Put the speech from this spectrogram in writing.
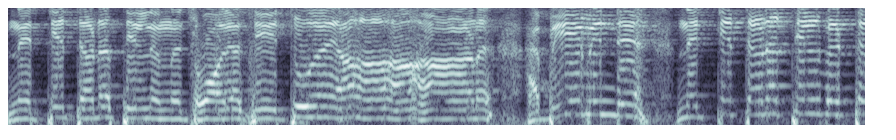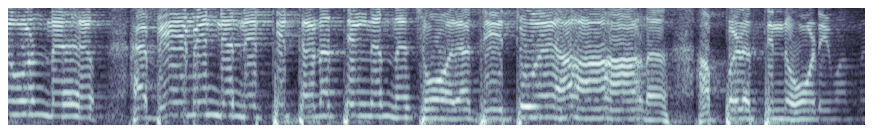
നെറ്റിത്തടത്തിൽ നിന്ന് ചോര ചീറ്റുകയാണ്. ഹബീബിന്റെ നെറ്റിത്തടത്തിൽ വെട്ടുകൊണ്ട് ഹബീബിന്റെ നെറ്റിത്തടത്തിൽ നിന്ന് ചോര ചീറ്റുകയാണ്. അപ്പോഴത്തിന് ഓടി വന്ന്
